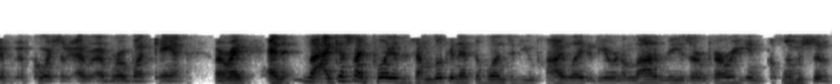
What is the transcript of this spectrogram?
of course a, a robot can't. All right, and yeah. I guess my point is, I'm looking at the ones that you've highlighted here, and a lot of these are very inclusive.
